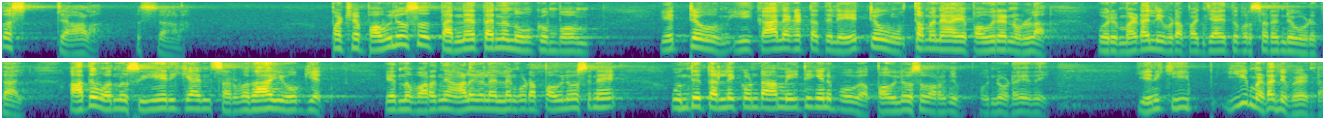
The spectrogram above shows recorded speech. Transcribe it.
ബെസ്റ്റ് ആളാണ് ബെസ്റ്റ് ആളാണ് പക്ഷെ പൗലോസ് തന്നെ തന്നെ നോക്കുമ്പം ഏറ്റവും ഈ കാലഘട്ടത്തിലെ ഏറ്റവും ഉത്തമനായ പൗരനുള്ള ഒരു മെഡൽ ഇവിടെ പഞ്ചായത്ത് പ്രസിഡന്റ് കൊടുത്താൽ അത് വന്ന് സ്വീകരിക്കാൻ സർവതാ യോഗ്യൻ എന്ന് പറഞ്ഞ ആളുകളെല്ലാം കൂടെ പൗലോസിനെ ഉന്തി തള്ളിക്കൊണ്ട് ആ മീറ്റിങ്ങിന് പോവുക. പൗലോസ് പറഞ്ഞു പൊന്നോടേതേ എനിക്ക് ഈ ഈ മെഡൽ വേണ്ട.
